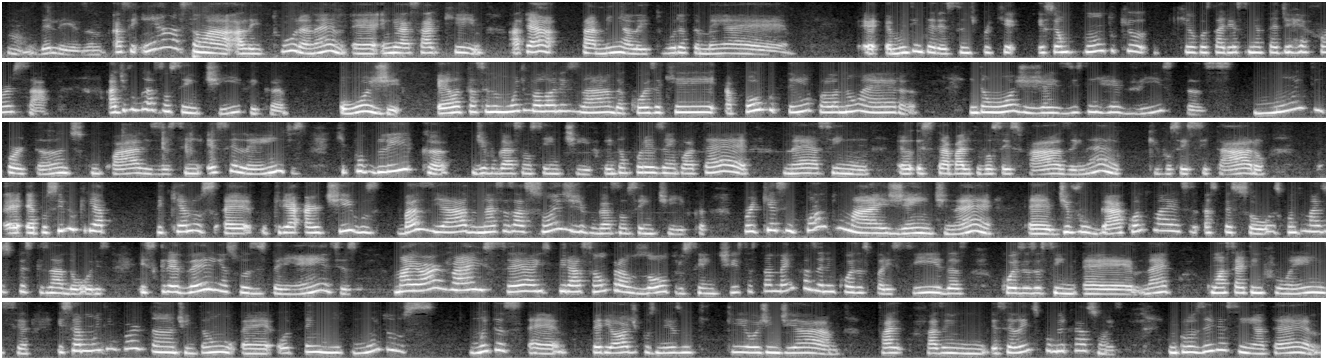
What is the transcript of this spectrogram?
Hum, beleza. Assim, em relação à, à leitura, né, é engraçado que até para mim a leitura também é, é, é muito interessante porque esse é um ponto que eu, que eu gostaria, assim, até de reforçar. A divulgação científica, hoje, ela está sendo muito valorizada, coisa que há pouco tempo ela não era. Então, hoje já existem revistas muito importantes, com quais, assim, excelentes, que publica divulgação científica. Então, por exemplo, até, né, assim, esse trabalho que vocês fazem, né, que vocês citaram, é, é possível criar pequenos, é, criar artigos baseados nessas ações de divulgação científica, porque assim, quanto mais gente, né, é, divulgar, quanto mais as pessoas, quanto mais os pesquisadores escreverem as suas experiências, maior vai ser a inspiração para os outros cientistas também fazerem coisas parecidas, coisas assim, é, né, com uma certa influência. Isso é muito importante. Então, é, tem muitos muitos é, periódicos mesmo que, que, hoje em dia fa fazem excelentes publicações. Inclusive, assim, até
